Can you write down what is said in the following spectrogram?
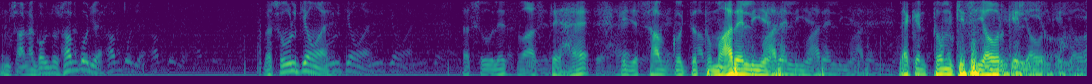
انسانہ کو تو سب کو جا رسول کیوں آئے؟ رسول اس واسطے ہے کہ یہ سب کچھ تو تمہارے لیے ہے۔ لیکن تم کسی اور کے لیے۔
